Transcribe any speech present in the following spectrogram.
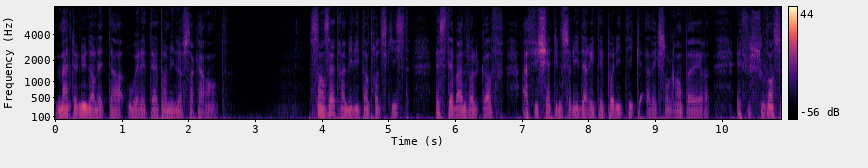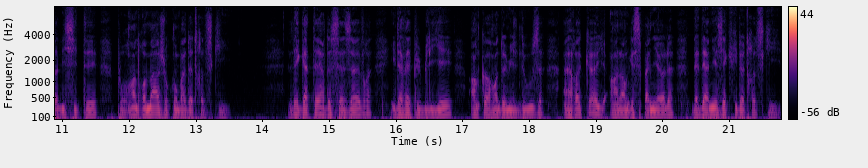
maintenue dans l'état où elle était en 1940. Sans être un militant trotskiste, Esteban Volkov affichait une solidarité politique avec son grand-père et fut souvent sollicité pour rendre hommage au combat de Trotsky. Légataire de ses œuvres, il avait publié, encore en 2012, un recueil en langue espagnole des derniers écrits de Trotsky.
